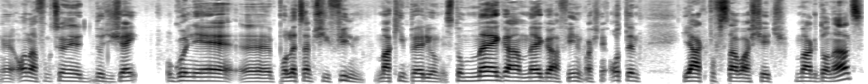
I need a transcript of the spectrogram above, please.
e, ona funkcjonuje do dzisiaj. Ogólnie e, polecam Ci film Mac Imperium. Jest to mega, mega film właśnie o tym, jak powstała sieć McDonald's,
